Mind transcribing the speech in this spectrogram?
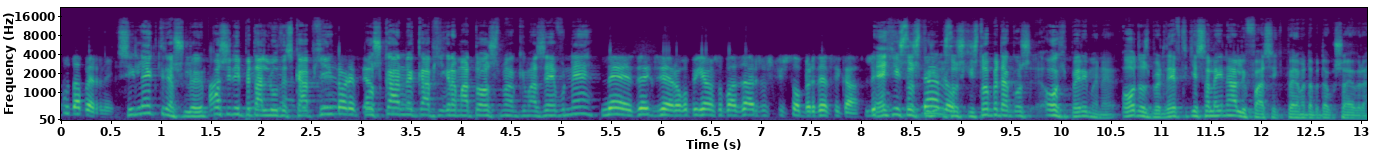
πού τα παίρνει; Συλλέκτρια σου λέω. Πώς είναι οι πεταλούδες κάποιοι; Πώς κάνουν κάποιοι γραμματόσημα και μαζεύουνε; Ναι, δεν ξέρω. Εγώ πήγαινα στο παζάρι στο σκιστό, μπερδεύτηκα. Έχεις στο, σπι... στο σκιστό 500. Όχι, περίμενε. Όντως μπερδεύτηκες, αλλά είναι άλλη φάση εκεί πέρα με τα 500 ευρώ.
